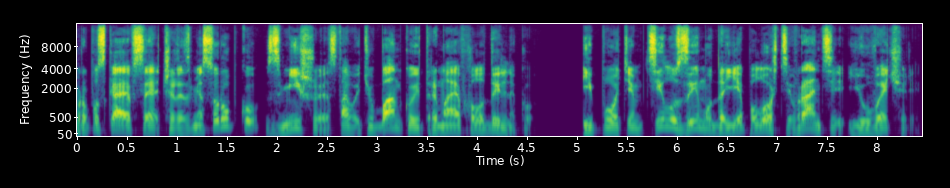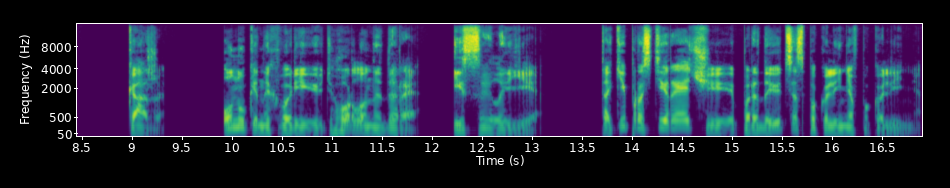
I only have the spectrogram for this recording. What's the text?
Пропускає все через м'ясорубку, змішує, ставить у банку і тримає в холодильнику. І потім цілу зиму дає по ложці вранці і увечері. Каже онуки не хворіють, горло не дере, і сили є. Такі прості речі передаються з покоління в покоління,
